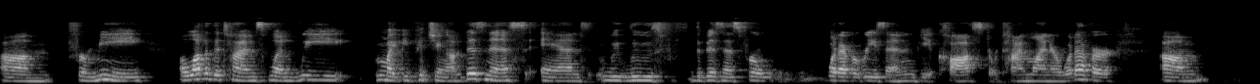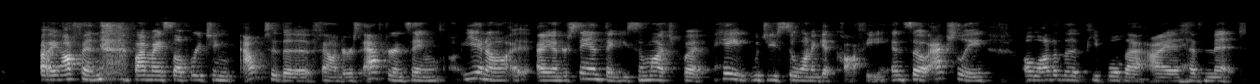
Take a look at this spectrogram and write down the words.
um, for me, a lot of the times when we might be pitching on business and we lose the business for whatever reason, be it cost or timeline or whatever, um, I often find myself reaching out to the founders after and saying, you know, I, I, understand, thank you so much, but hey, would you still want to get coffee? And so actually, a lot of the people that I have met,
